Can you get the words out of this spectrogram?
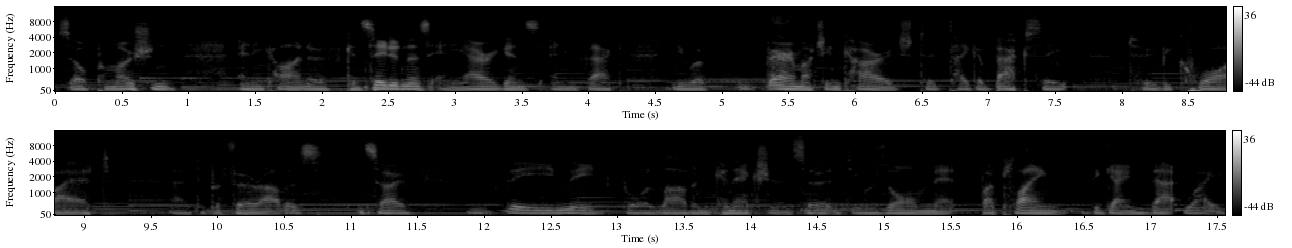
self promotion, any kind of conceitedness, any arrogance, and in fact, you were very much encouraged to take a back seat, to be quiet, uh, to prefer others. And so, the need for love and connection and certainty was all met by playing the game that way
